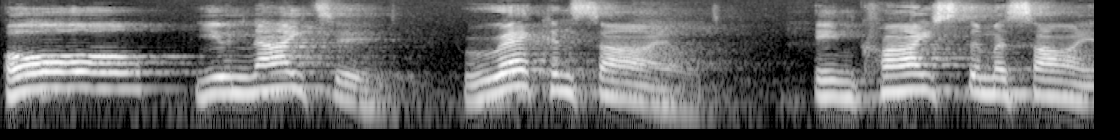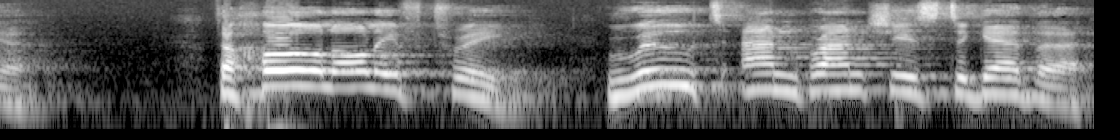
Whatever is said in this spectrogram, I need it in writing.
all united, reconciled in Christ the Messiah. The whole olive tree, root and branches together,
